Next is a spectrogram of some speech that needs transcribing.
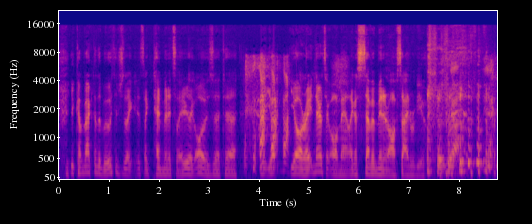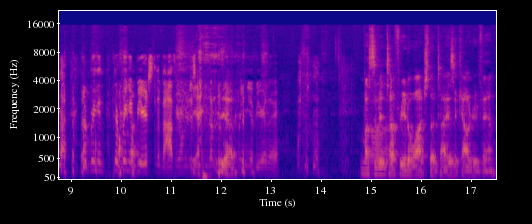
You, come back to the booth and she's like, it's like ten minutes later. You're like, oh, is it? Uh, you, you all right in there? It's like, oh man, like a seven minute offside review. Yeah, yeah. They're bringing they're bringing beers to the bathroom. I'm just Yeah. them to Yeah. bring me a beer in there. Must have Uh, been tough for you to watch though, Ty, as a Calgary fan.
